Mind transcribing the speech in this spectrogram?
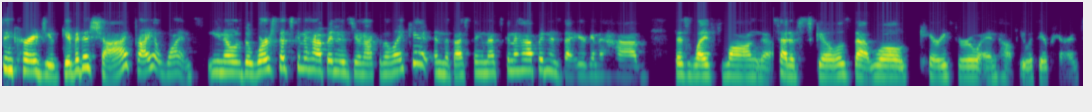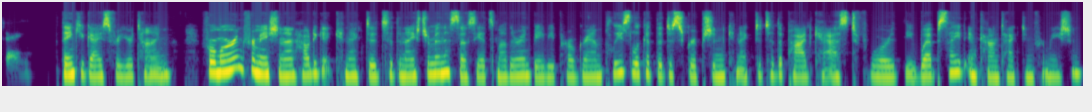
I encourage you, give it a shot, try it once. You know, the worst that's going to happen is you're not going to like it. And the best thing that's going to happen is that you're going to have this lifelong set of skills that will carry through and help you with your parenting. Thank you guys for your time. For more information on how to get connected to the Nystrom Associates Mother and Baby Program, please look at the description connected to the podcast for the website and contact information.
